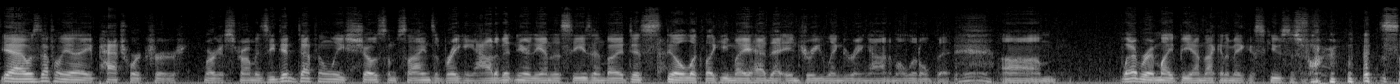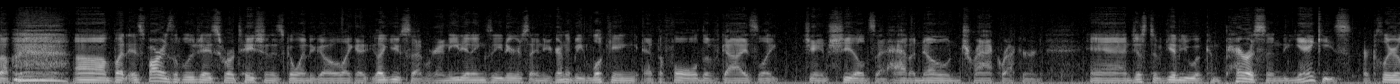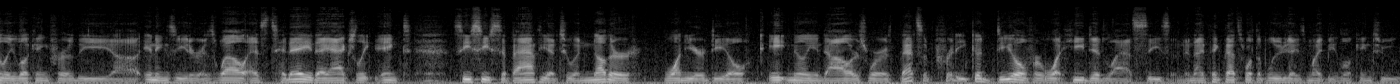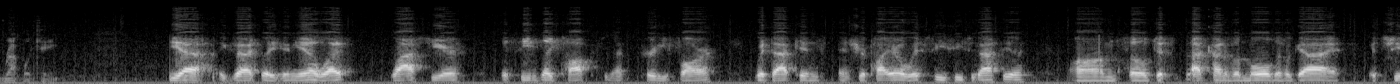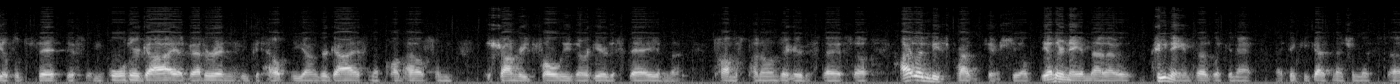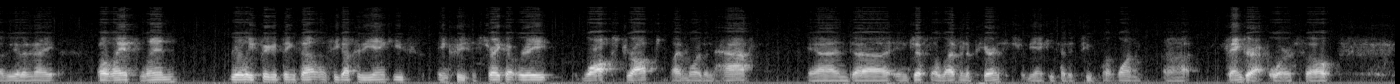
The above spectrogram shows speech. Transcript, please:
Yeah, it was definitely a patchwork for Marcus Stroman. He did definitely show some signs of breaking out of it near the end of the season, but it just still looked like he might have that injury lingering on him a little bit. Um, whatever it might be, I'm not going to make excuses for him. so, um, but as far as the Blue Jays rotation is going to go, like like you said, we're going to need innings eaters, and you're going to be looking at the fold of guys like James Shields that have a known track record. And just to give you a comparison, the Yankees are clearly looking for the uh, innings eater as well as today they actually inked CC Sabathia to another one-year deal, eight million dollars worth. That's a pretty good deal for what he did last season, and I think that's what the Blue Jays might be looking to replicate. Yeah, exactly. And you know what? Last year, it seems like talks went pretty far with Atkins and Shapiro with CC Sabathia. Um, so just that kind of a mold of a guy with Shields would fit. Just an older guy, a veteran who could help the younger guys in the clubhouse, and the Sean Reid Foley's are here to stay, and the Thomas Pannones are here to stay. So I wouldn't be surprised with James Shields. The other name that I was, two names I was looking at, I think you guys mentioned this uh, the other night. Oh, Lance Lynn really figured things out once he got to the Yankees. Increased the strikeout rate, walks dropped by more than half, and uh, in just 11 appearances for the Yankees had a 2.1 uh, Fangraph WAR. So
